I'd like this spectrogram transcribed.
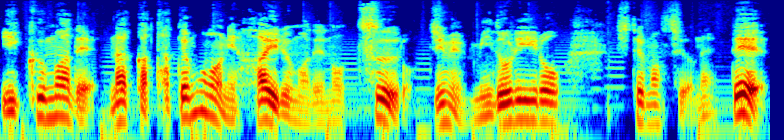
行くまで、なんか建物に入るまでの通路、地面緑色してますよね。で、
